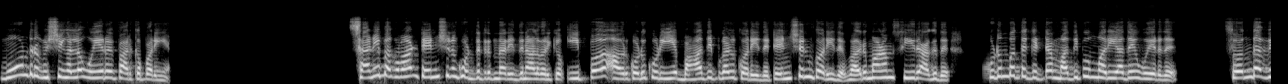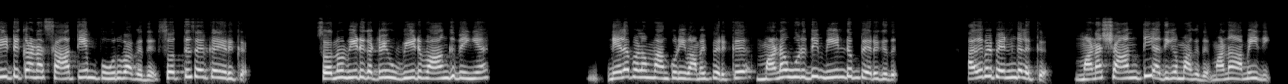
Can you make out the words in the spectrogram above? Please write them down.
மூன்று விஷயங்கள்ல உயர்வை பார்க்க போறீங்க. சனி பகவான் டென்ஷன் கொடுத்துட்டு இருந்தார் இது நாள் வரைக்கும். இப்போ அவர் கொடுக்கக்கூடிய பாதிப்புகள் குறையுது. டென்ஷன் குறையுது. வருமானம் சீராகுது. குடும்பத்துக்கிட்ட மதிப்பு மரியாதை உயருது. சொந்த வீட்டுக்கான சாத்தியம் இப்போ உருவாகுது. சொத்து சேர்க்கை இருக்கு. சொந்த வீடு கட்டுவீங்க, வீடு வாங்குவீங்க. நிலபலம் வாங்கக்கூடிய அமைப்பு இருக்கு. மன உறுதி மீண்டும் பெருகுது. அதேபோல பெண்களுக்கு மனசாந்தி அதிகமாகுது. மன அமைதி.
